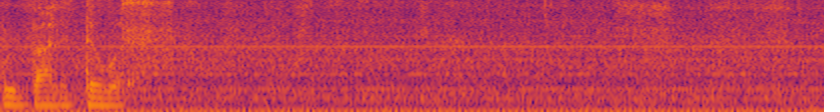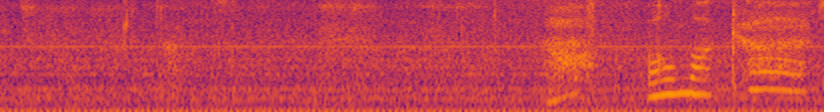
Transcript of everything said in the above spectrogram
We about to do it. Oh my god.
